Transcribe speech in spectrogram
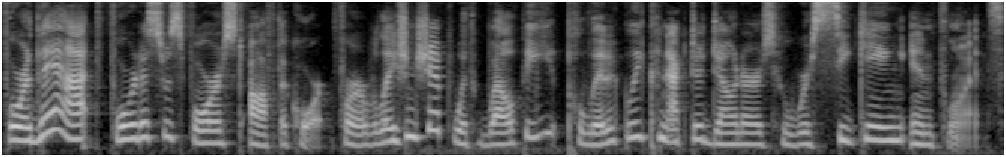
For that, Fortas was forced off the court for a relationship with wealthy, politically connected donors who were seeking influence.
